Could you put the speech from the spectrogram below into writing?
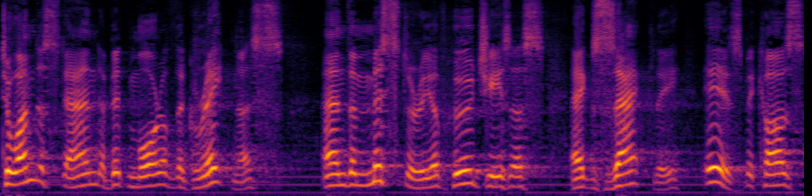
to understand a bit more of the greatness and the mystery of who Jesus exactly is, because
